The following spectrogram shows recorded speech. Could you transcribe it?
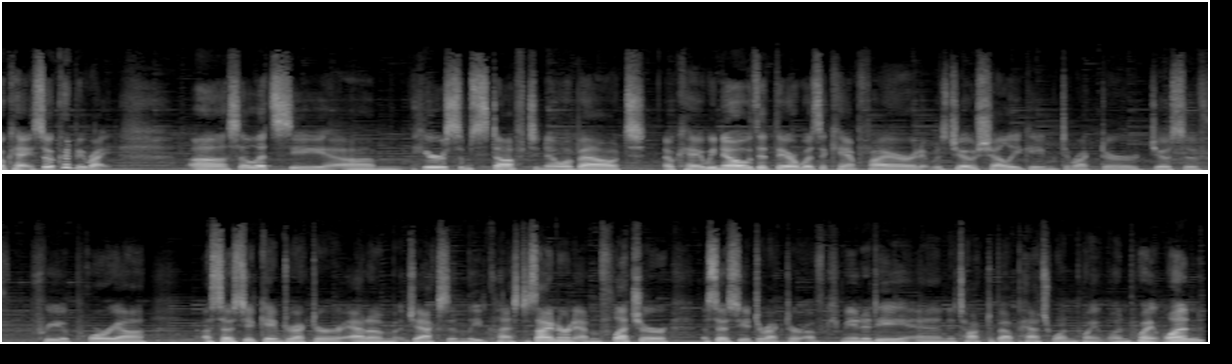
Okay, so it could be right. Uh, so let's see. Um, here's some stuff to know about. Okay, we know that there was a campfire, and it was Joe Shely, game director, Joseph Piepiora, Associate Game Director Adam Jackson, Lead Class Designer, and Adam Fletcher, Associate Director of Community. And it talked about patch 1.1.1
